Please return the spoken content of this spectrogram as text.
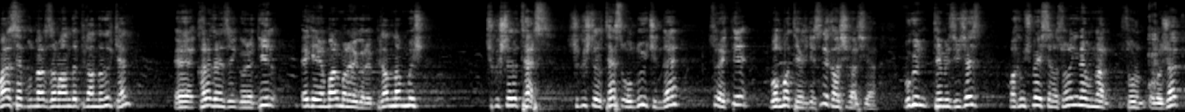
Maalesef bunlar zamanında planlanırken e, Karadeniz'e göre değil Ege'ye Marmara'ya göre planlanmış çıkışları ters. Çıkışları ters olduğu için de sürekli dolma tehlikesiyle karşı karşıya. Bugün temizleyeceğiz. Bakın 3-5 sene sonra yine bunlar sorun olacak.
